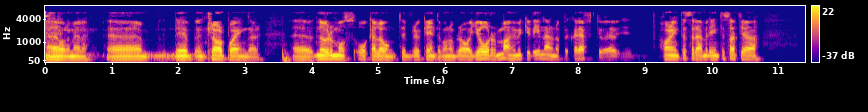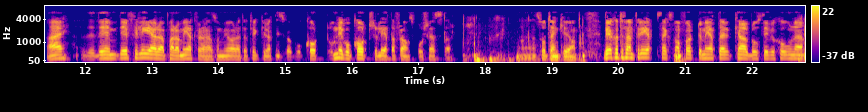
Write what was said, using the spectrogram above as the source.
Ja, Jag håller med dig. Eh, det är en klar poäng där. Eh, Nurmos åka långt, det brukar inte vara något bra. Jorma, hur mycket vinner han uppe i Skellefteå? Jag har inte sådär, men det är inte så att jag Nej, det, det är, det är flera parametrar här som gör att jag tycker att ni ska gå kort. Om ni går kort så leta fram spårshästar. Eh, så tänker jag. V753, 1640 meter, kallblodsdivisionen.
